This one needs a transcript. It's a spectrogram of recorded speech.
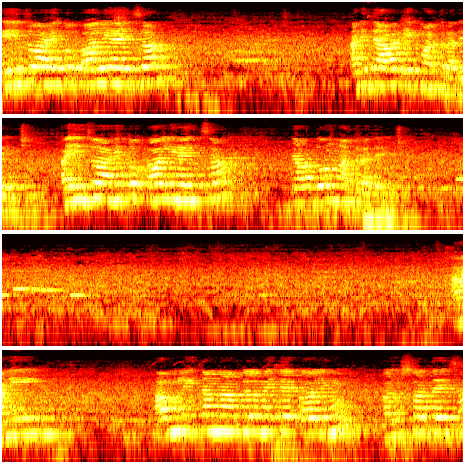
ए जो आहे तो अ लिहायचा आणि त्यावर एक मात्रा द्यायची. ऐ जो आहे तो अ लिहायचा त्यावर दोन मात्रा द्यायची. आणि अम लिहिताना आपल्याला माहिती आहे अ लिहून अनुस्वार द्यायचा.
